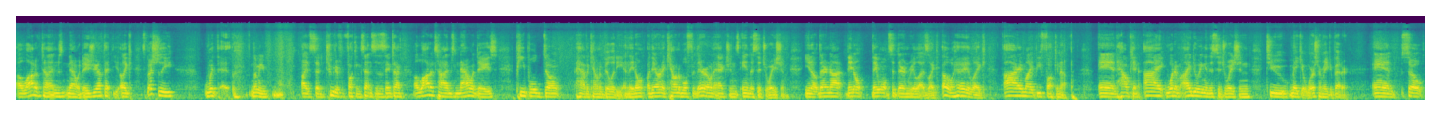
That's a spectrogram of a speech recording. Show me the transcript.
a lot of times nowadays you have to like especially with uh, let me i said two different fucking sentences at the same time. A lot of times nowadays people don't have accountability and they don't they aren't accountable for their own actions in the situation. You know they're not they don't they won't sit there and realize like oh hey like i might be fucking up. And how can i what am i doing in this situation to make it worse or make it better? And so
